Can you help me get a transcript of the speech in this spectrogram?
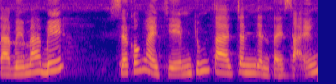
Tại vì má biết Sẽ có ngày chị em chúng ta tranh giành tài sản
